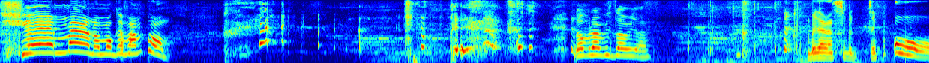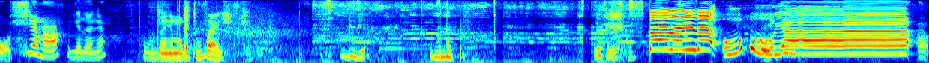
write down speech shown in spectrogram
Siemano, mogę wam pomóc. Dobra, widzowie. Będę sobie tutaj... O, siema, jelenie. Kurde, nie mogę tu wejść. Gdzie? W dupę. Gdzie ty jesteś? Stare ile... Uuu, ja... O,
